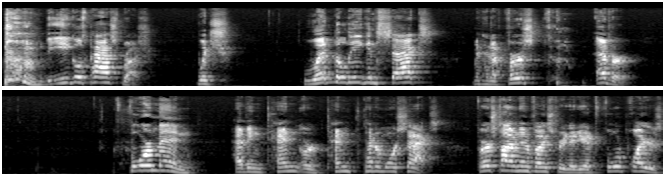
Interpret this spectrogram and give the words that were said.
the Eagles pass rush, which led the league in sacks and had a first ever four men having 10 or 10, 10 or more sacks. First time in NFL history that you had four players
